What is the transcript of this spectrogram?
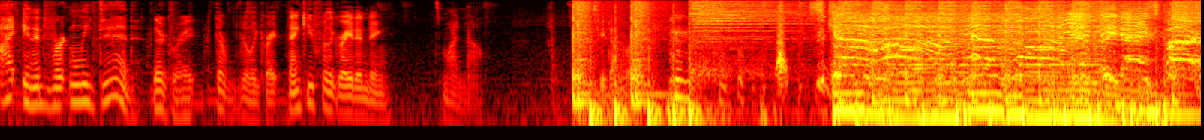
I inadvertently did. They're great. They're really great. Thank you for the great ending. It's mine now. See you down the road. so come on, everyone, it's CJ's First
